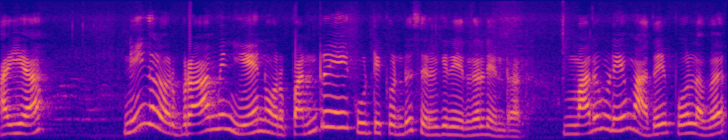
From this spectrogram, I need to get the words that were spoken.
ஐயா நீங்கள் ஒரு பிராமின் ஏன் ஒரு பன்றியை கூட்டிக் கொண்டு செல்கிறீர்கள்? என்றார். மறுபடியும் அதே போல் அவர்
